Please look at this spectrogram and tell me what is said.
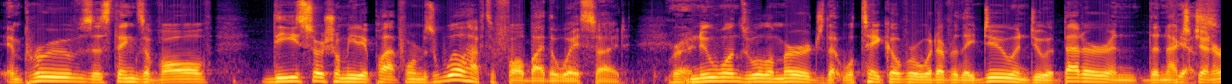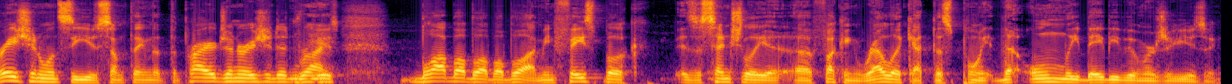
improves, as things evolve, these social media platforms will have to fall by the wayside. Right. New ones will emerge that will take over whatever they do and do it better. And the next Yes. generation wants to use something that the prior generation didn't Right. use. Blah, blah, blah, blah, blah. I mean, Facebook is essentially a, a fucking relic at this point that only baby boomers are using.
